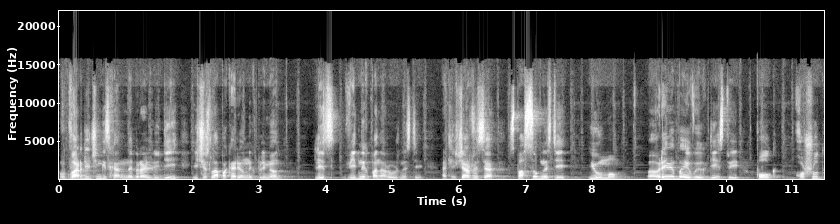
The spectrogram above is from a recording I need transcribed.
в гвардию Чингисхана набирали людей из числа покоренных племен, лиц видных по наружности, отличавшихся способностей и умом. Во время боевых действий полк Хошут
